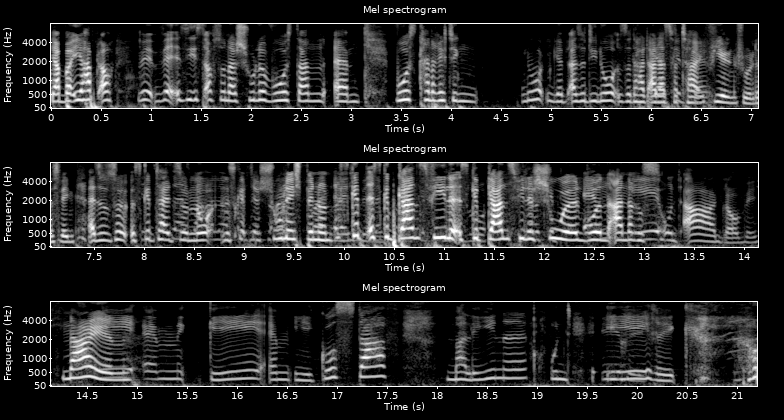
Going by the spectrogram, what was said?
Ja, aber ihr habt auch, sie ist auf so einer Schule, wo es dann, ähm, wo es keine richtigen Noten gibt. Also die Noten sind halt anders es gibt verteilt. bei vielen Schulen, deswegen. Also so, es gibt halt so Noten. Es gibt der Schule ich bin und Es gibt, es gibt ganz viele, es gibt ganz viele Schulen, wo ein anderes. E und A, glaube ich. Nein. M, G, M, E, Gustav, Marlene und Erik. Ja,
